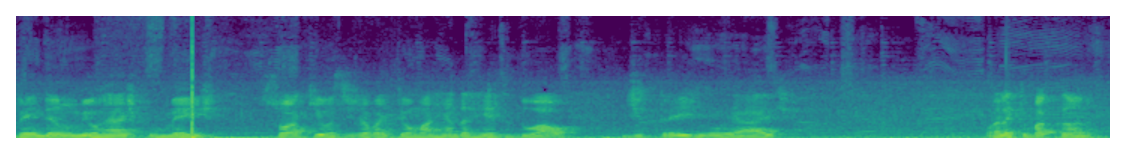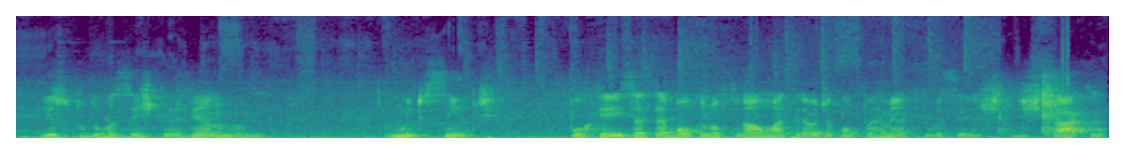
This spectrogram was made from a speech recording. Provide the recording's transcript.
vendendo mil reais por mês, só aqui você já vai ter uma renda residual de 3 mil reais. Olha que bacana. Isso tudo você escrevendo, meu amigo. Muito simples. Porque isso é até bom que no final um material de acompanhamento que você destaca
